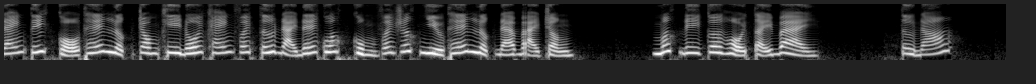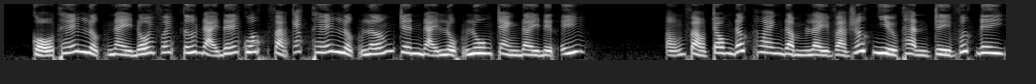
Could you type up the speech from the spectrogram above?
Đáng tiếc cổ thế lực trong khi đối kháng với tứ đại đế quốc cùng với rất nhiều thế lực đã bại trận, mất đi cơ hội tẩy bài. Từ đó, cổ thế lực này đối với tứ đại đế quốc và các thế lực lớn trên đại lục luôn tràn đầy địch ý ẩn vào trong đất hoang đầm lầy và rất nhiều thành trì vứt đi.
